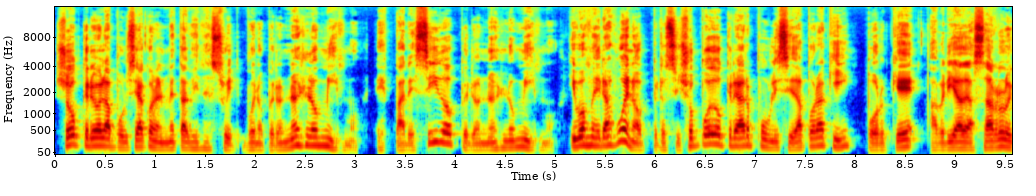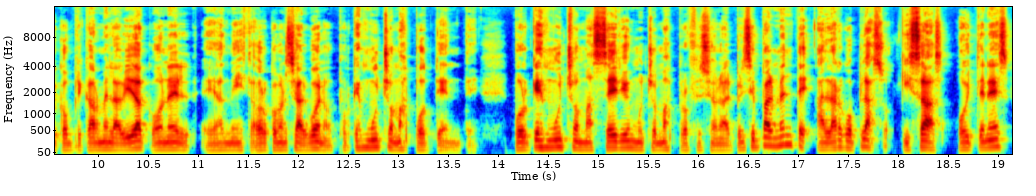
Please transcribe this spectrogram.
yo creo la publicidad con el Meta Business Suite. Bueno, pero no es lo mismo. Es parecido, pero no es lo mismo. Y vos me dirás, bueno, pero si yo puedo crear publicidad por aquí, ¿por qué habría de hacerlo y complicarme la vida con el eh, administrador comercial? Bueno, porque es mucho más potente, porque es mucho más serio y mucho más profesional, principalmente a largo plazo. Quizás hoy tenés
